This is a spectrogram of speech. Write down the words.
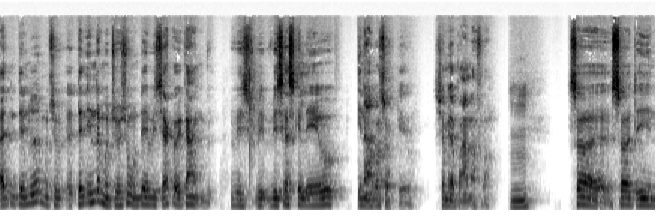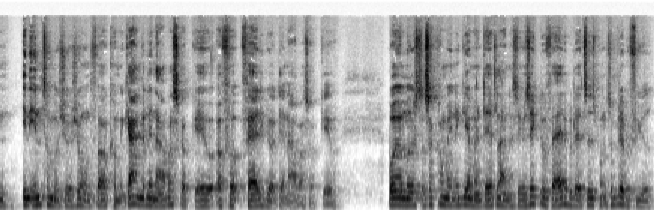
den, den, ydre motiv, den indre motivation, det er, hvis jeg går i gang, hvis, hvis jeg skal lave en arbejdsopgave, som jeg brænder for, mm. så, så er det en, en indre motivation for at komme i gang med den arbejdsopgave og få færdiggjort den arbejdsopgave. Hvorimod, hvis der så kommer ind og giver mig en deadline, så hvis ikke du er færdig på det her tidspunkt, så bliver du fyret.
